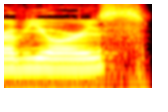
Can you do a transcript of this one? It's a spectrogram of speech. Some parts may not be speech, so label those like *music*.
of yours.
